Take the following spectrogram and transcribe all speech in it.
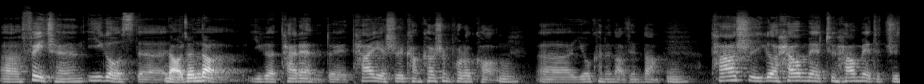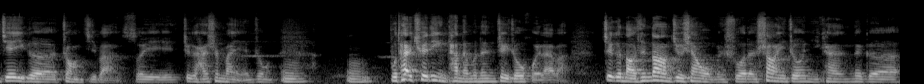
呃费城 Eagles 的脑震荡一个 tight end，对他也是 concussion protocol，呃，有可能脑震荡。嗯。他是一个 helmet to helmet 直接一个撞击吧，所以这个还是蛮严重。嗯嗯，不太确定他能不能这周回来吧。这个脑震荡就像我们说的，上一周你看那个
